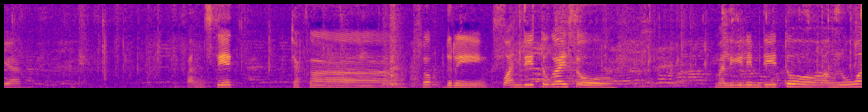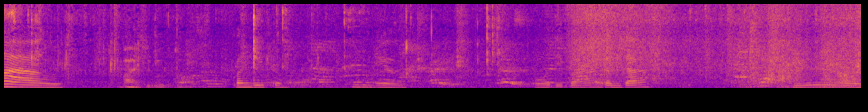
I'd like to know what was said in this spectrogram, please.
Ayan. Pansit. Tsaka soft drinks. Kuan dito guys, oh. Malilim dito. Ang luwang. Bahay siguro. Kuan dito. Ayan. Oh, diba? Ang ganda. Yun.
